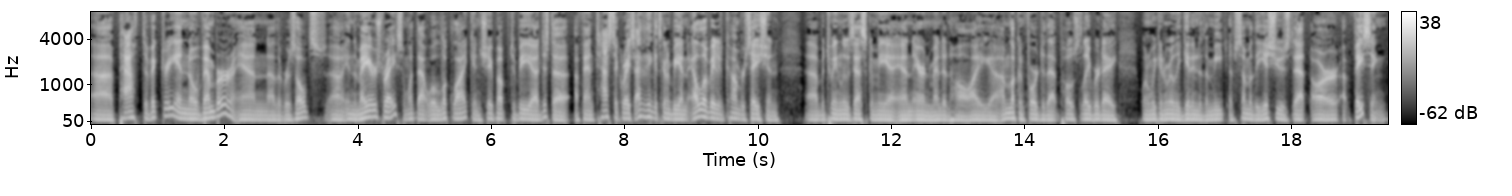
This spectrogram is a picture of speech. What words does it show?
uh, path to victory in November and uh, the results uh, in the mayor's race and what that will look like and shape up to be uh, just a, a, fantastic race. I think it's going to be an elevated conversation between Luz Escamilla and Erin Mendenhall. I, I'm looking forward to that post Labor Day when we can really get into the meat of some of the issues that are facing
